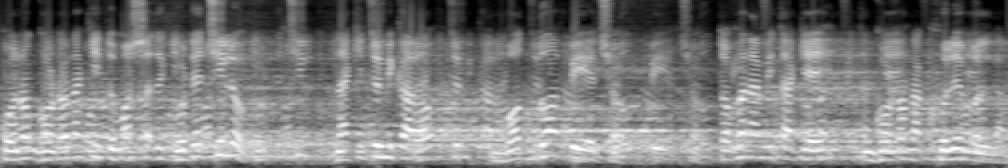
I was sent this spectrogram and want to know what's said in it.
কোনো ঘটনা কি তোমার সাথে ঘটেছিল? নাকি তুমি কারও বদয়া পেয়েছ? তখন আমি তাকে ঘটনা খুলে বললাম।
